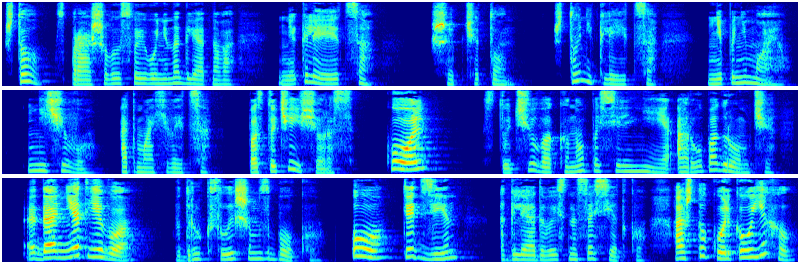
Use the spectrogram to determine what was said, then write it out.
Что? Спрашиваю своего ненаглядного. «Не клеится», — шепчет он. «Что не клеится?» «Не понимаю». «Ничего», — отмахивается. «Постучи еще раз». «Коль!» Стучу в окно посильнее, ору погромче. «Да нет его!» Вдруг слышим сбоку. «О, тетя Зин!» Оглядываясь на соседку. «А что, Колька уехал?»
